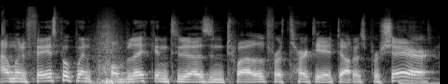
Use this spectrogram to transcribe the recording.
And when Facebook went public in 2012 for $38 per share,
